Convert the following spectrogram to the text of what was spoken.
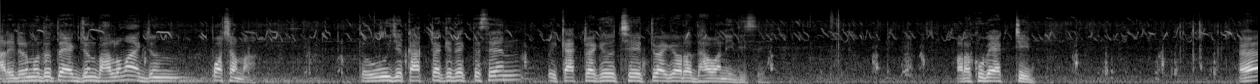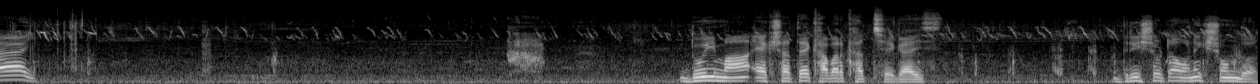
আর এটার মধ্যে তো একজন ভালো মা, একজন পচা মা। তো ওই যে কাকটাকে দেখতেছেন, ওই কাকটাকে হচ্ছে একটু আগে ওরা ধাওয়ানি দিছে। ওরা খুব অ্যাক্টিভ এই। দুই মা একসাথে খাবার খাচ্ছে গাইস দৃশ্যটা অনেক সুন্দর।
